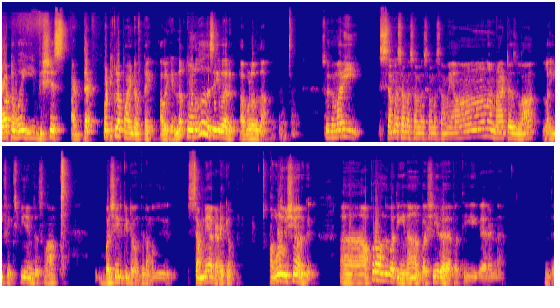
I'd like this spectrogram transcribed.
whatever he wishes at that particular point of time அவருக்கு என்ன தோணுதோ அதை செய்வார். அவ்வளவுதான். ஸோ இந்த மாதிரி செம செம செம செம செமையான மேட்டர்ஸ்லாம் லைஃப் எக்ஸ்பீரியன்சஸ்லாம் பஷீர்கிட்ட வந்து நமக்கு செம்மையாக கிடைக்கும். அவ்வளோ விஷயம் இருக்குது அப்புறம் வந்து பார்த்தீங்கன்னா பஷீரை பற்றி வேற என்ன? இந்த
